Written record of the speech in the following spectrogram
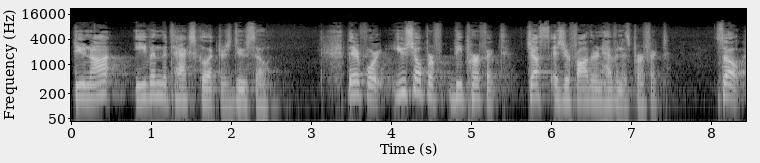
Do not even the tax collectors do so? Therefore, you shall perf- be perfect, just as your Father in heaven is perfect. So,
